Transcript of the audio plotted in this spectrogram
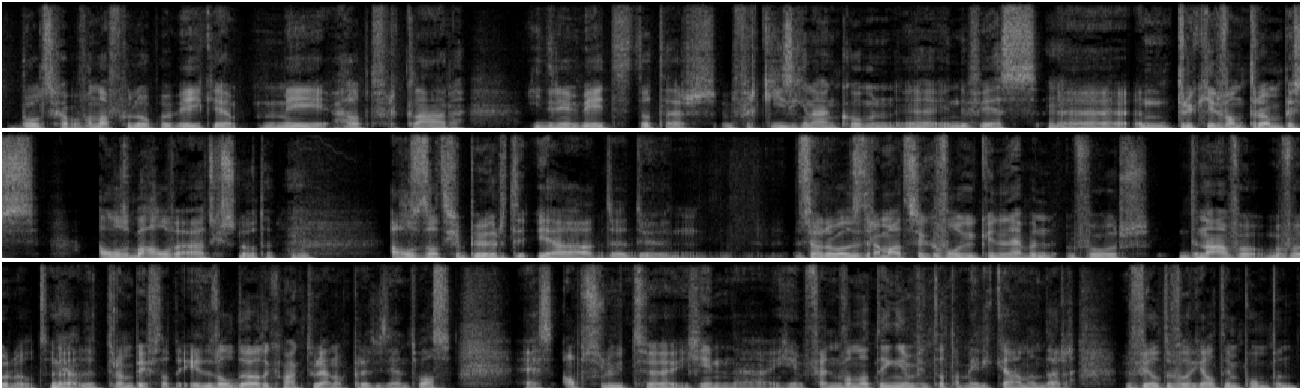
boodschappen van de afgelopen weken mee helpt verklaren. Iedereen weet dat er verkiezingen aankomen eh, in de VS. Eh, een terugkeer van Trump is alles behalve uitgesloten. Als dat gebeurt, ja, de, de, zou er wel eens dramatische gevolgen kunnen hebben voor de NAVO bijvoorbeeld. Ja. De Trump heeft dat eerder al duidelijk gemaakt toen hij nog president was. Hij is absoluut eh, geen, geen fan van dat ding en vindt dat Amerikanen daar veel te veel geld in pompen.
